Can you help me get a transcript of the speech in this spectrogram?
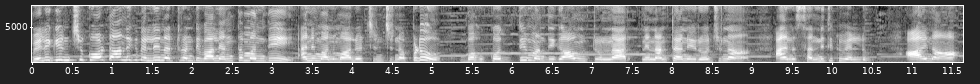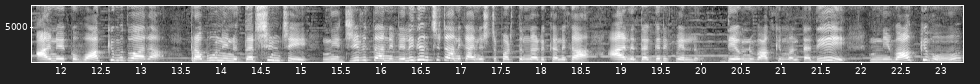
వెలిగించుకోవటానికి వెళ్ళినటువంటి వాళ్ళు ఎంతమంది అని మనం ఆలోచించినప్పుడు బహు కొద్ది మందిగా ఉంటున్నారు. నేను అంటాను ఈ రోజున ఆయన సన్నిధికి వెళ్ళు. ఆయన ఆయన యొక్క వాక్యము ద్వారా ప్రభువు నిన్ను దర్శించి నీ జీవితాన్ని వెలిగించటానికి ఆయన ఇష్టపడుతున్నాడు కనుక ఆయన దగ్గరికి వెళ్ళు. దేవుని వాక్యం అంటది నీ వాక్యము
